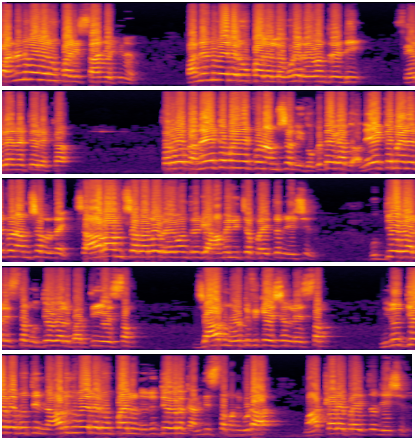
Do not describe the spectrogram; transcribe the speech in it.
పన్నెండు వేల రూపాయలు ఇస్తా అని చెప్పినారు. పన్నెండు వేల రూపాయలలో కూడా రేవంత్ రెడ్డి ఫెయిల్ అయినట్టే లెక్క. తర్వాత అనేకమైనటువంటి అంశాలు ఇది ఒకటే కాదు అనేకమైనటువంటి అంశాలు ఉన్నాయి. చాలా అంశాలలో రేవంత్ రెడ్డి హామీలు ఇచ్చే ప్రయత్నం చేసింది ఉద్యోగాలు ఇస్తాం ఉద్యోగాలు భర్తీ చేస్తాం జాబ్ నోటిఫికేషన్లు ఇస్తాం నిరుద్యోగ వృత్తి నాలుగు వేల రూపాయలు నిరుద్యోగులకు అందిస్తామని కూడా మాట్లాడే ప్రయత్నం చేసింది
